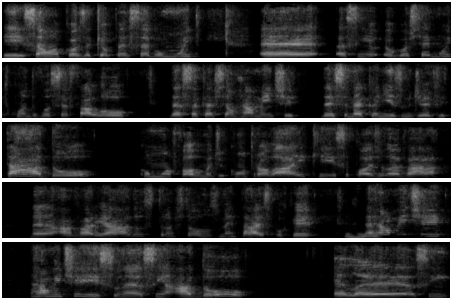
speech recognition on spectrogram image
Isso é uma coisa que eu percebo muito. É, assim, eu gostei muito quando você falou dessa questão realmente desse mecanismo de evitar a dor como uma forma de controlar e que isso pode levar né, a variados transtornos mentais, porque uhum. é realmente, realmente isso, né? Assim, a dor, ela é assim,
